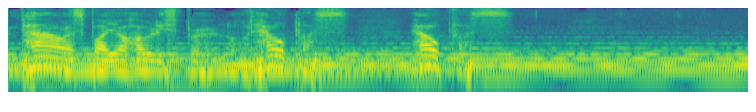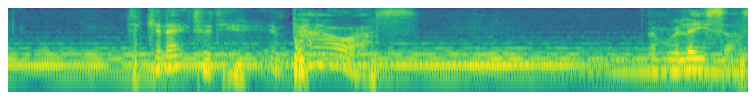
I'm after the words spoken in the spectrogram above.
Empower us by your Holy Spirit, Lord. Help us. Help us to connect with you. Empower us and release us.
